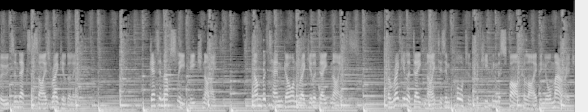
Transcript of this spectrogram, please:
foods and exercise regularly. Get enough sleep each night. Number 10 Go on regular date nights. A regular date night is important for keeping the spark alive in your marriage.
